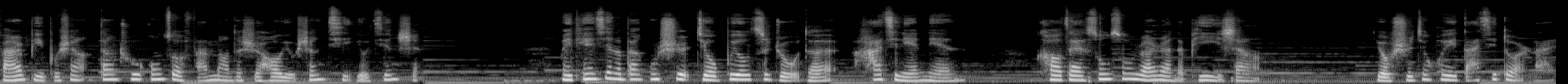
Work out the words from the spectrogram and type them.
反而比不上当初工作繁忙的时候有生气、有精神。每天进了办公室就不由自主的哈气连连，靠在松松软软的皮椅上，有时就会打起盹儿来。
